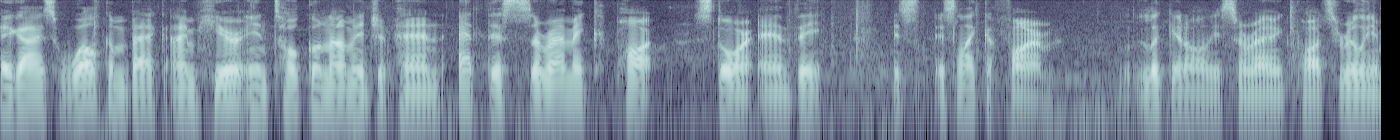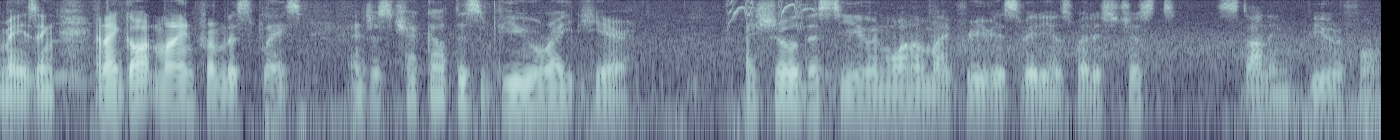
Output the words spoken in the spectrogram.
Hey guys, welcome back. I'm here in Tokoname, Japan at this ceramic pot store and they it's it's like a farm. Look at all these ceramic pots, really amazing. And I got mine from this place. And just check out this view right here. I showed this to you in one of my previous videos, but it's just stunning, beautiful.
